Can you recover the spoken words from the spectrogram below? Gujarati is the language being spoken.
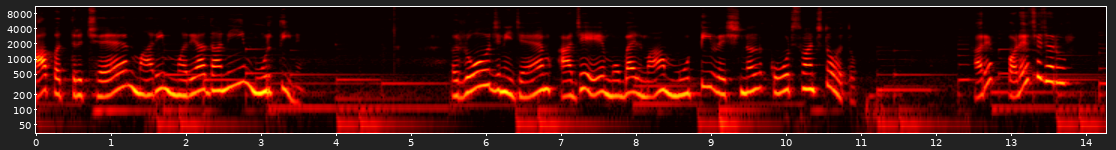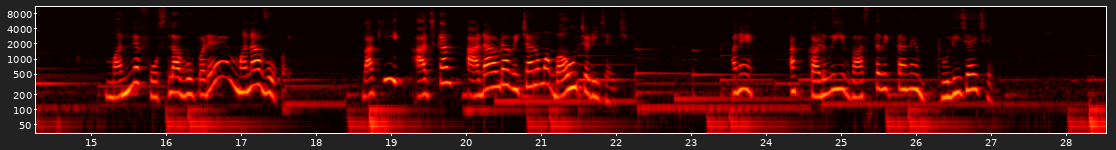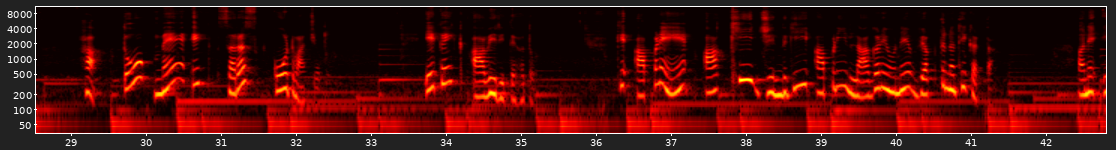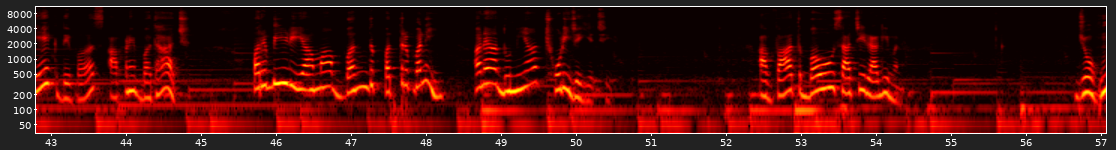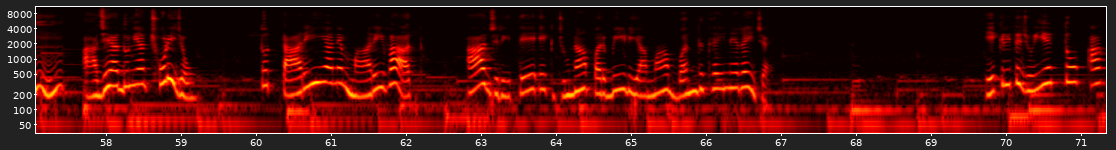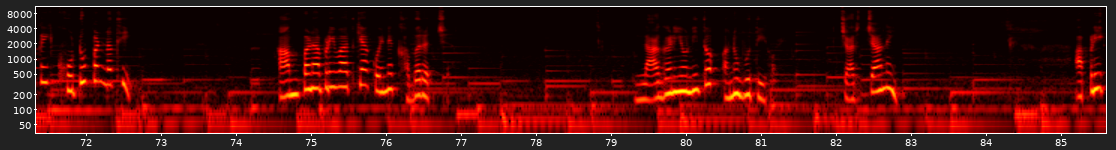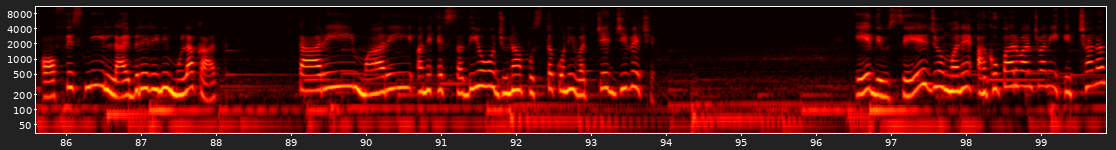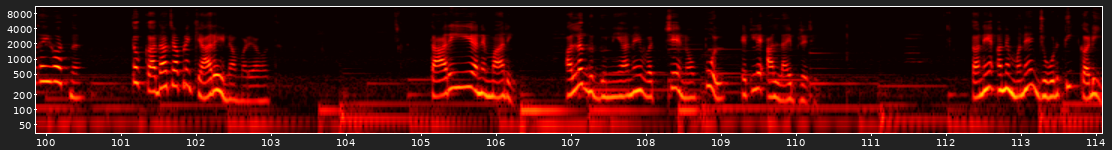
આ પત્ર છે મારી મર્યાદાની મૂર્તિને. રોજની જેમ આજે મોબાઈલમાં મોટિવેશનલ કોટ્સ વાંચતો હતો. અરે, પડે છે જરૂર. મનને ફોસલાવવું પડે, મનાવવું પડે. બાકી આજકાલ આડાવડા વિચારોમાં બહુ ચડી જાય છે. અને આ કડવી વાસ્તવિકતાને ભૂલી જાય છે. હા તો મેં એક સરસ કોટ વાંચ્યો. એ કંઈક આવી રીતે હતો કે આપણે આખી જિંદગી આપણી લાગણીઓને વ્યક્ત નથી કરતા. અને એક દિવસ આપણે બધા જ પરબીડિયામાં બંધ પત્ર બની અને આ દુનિયા છોડી જઈએ છીએ. આ વાત બહુ સાચી લાગી મને. જો હું આજે આ દુનિયા છોડી જઉં તો તારી અને મારી વાત આ જ રીતે એક જૂના પરબીડિયામાં બંધ થઈને રહી જાય. એક રીતે જોઈએ તો આ કંઈ ખોટું પણ નથી. આમ પણ આપણી વાત ક્યાં કોઈને ખબર જ છે. લાગણીઓની તો અનુભૂતિ હોય, ચર્ચા નહીં. આપણી ઓફિસની લાઇબ્રેરીની મુલાકાત તારી, મારી અને એ સદીઓ જૂના પુસ્તકોની વચ્ચે જ જીવે છે. એ દિવસે જો મને આઘુપાર વાંચવાની ઈચ્છા ન થઈ હોત ને, તો કદાચ આપણે ક્યારેય ન મળ્યા હોત. તારી અને મારી અલગ દુનિયાને વચ્ચેનો પુલ એટલે આ લાઇબ્રેરી. તને અને મને જોડતી કડી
